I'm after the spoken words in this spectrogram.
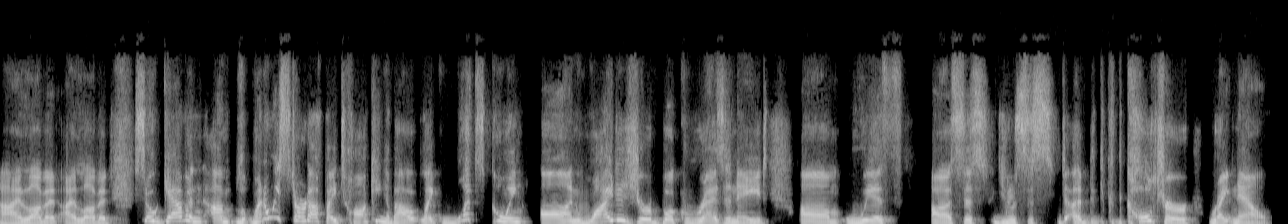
I love it. I love it. So, Gavin, um, why don't we start off by talking about like what's going on? Why does your book resonate um, with uh, you know uh, culture right now?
